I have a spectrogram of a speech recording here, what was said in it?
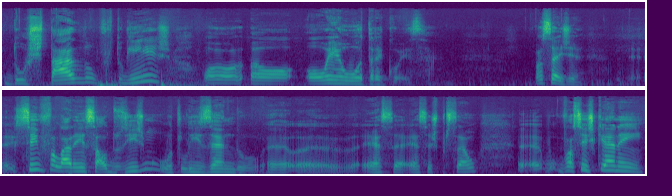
do Estado português ou, ou, ou é outra coisa? Ou seja, sem falar em saudosismo, utilizando uh, uh, essa, essa expressão, uh, vocês querem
